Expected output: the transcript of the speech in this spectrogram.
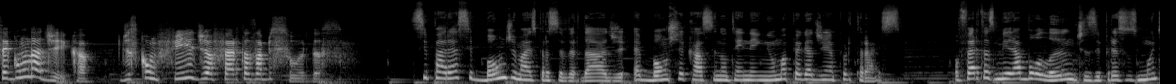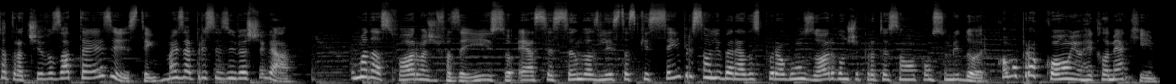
Segunda dica: desconfie de ofertas absurdas. Se parece bom demais para ser verdade, é bom checar se não tem nenhuma pegadinha por trás. Ofertas mirabolantes e preços muito atrativos até existem, mas é preciso investigar. Uma das formas de fazer isso é acessando as listas que sempre são liberadas por alguns órgãos de proteção ao consumidor, como o Procon e o Reclame Aqui.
